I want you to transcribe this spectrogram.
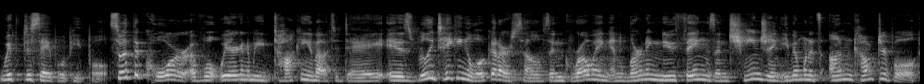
with disabled people. So at the core of what we're going to be talking about today is really taking a look at ourselves and growing and learning new things and changing even when it's uncomfortable.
